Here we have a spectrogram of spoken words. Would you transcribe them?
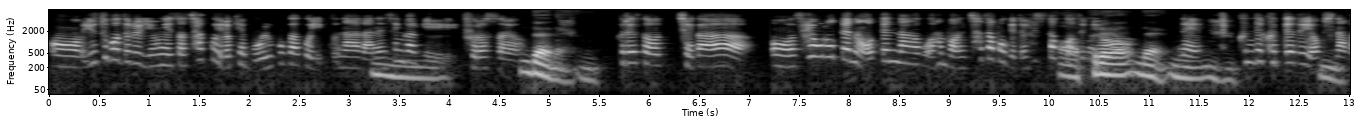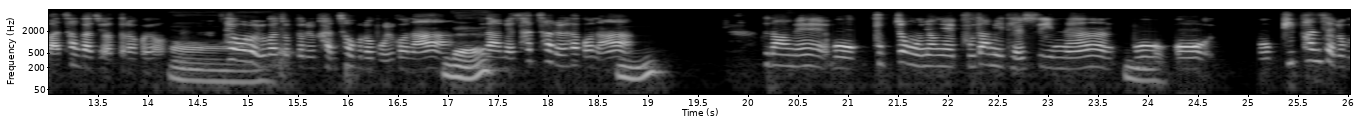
어, 유튜버들을 이용해서 자꾸 이렇게 몰고 가고 있구나라는 음. 생각이 들었어요. 네네. 음. 그래서 제가 어, 세월호 때는 어땠나 하고 한번 찾아보기도 아, 했었거든요. 그래요? 네. 음, 네. 음. 근데 그때도 역시나 마찬가지였더라고요. 아. 세월호 유가족들을 간첩으로 몰거나 네. 그 다음에 사찰을 하거나 음. 그 다음에 뭐 국정 운영에 부담이 될 수 있는 음. 뭐뭐 뭐 비판 세력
